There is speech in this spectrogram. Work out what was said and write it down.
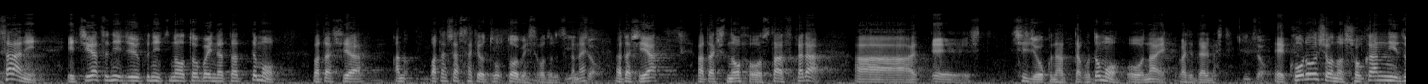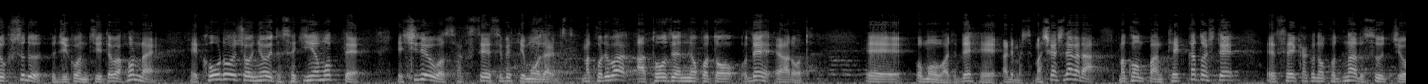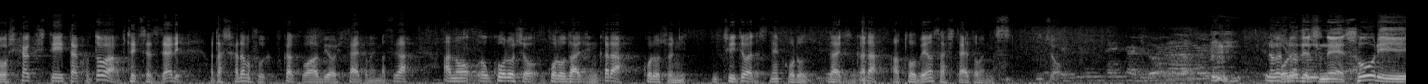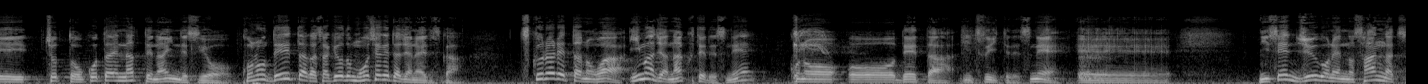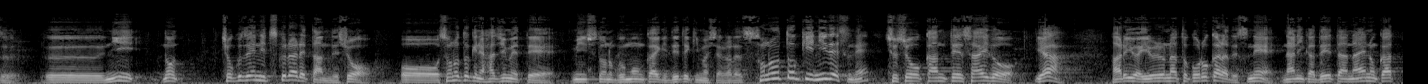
さらに、1月29日の答弁にあたっても、私や、あの私は先ほど答弁したことですかね、私や私のスタッフからあ、えー、指示を行ったこともないわけでありまして、え厚労省の所管に属する事項については、本来、厚労省において責任を持って資料を作成すべきものでありました。まあ、これは当然のことであろうと。えー、思うわけで、えー、ありました。まあ、しかしながら、まあ、今般結果として、えー、性格の異なる数値を比較していたことは不適切であり、私からも深くお詫びをしたいと思いますが、あの、厚労省、厚労大臣から、厚労省についてはですね、厚労大臣から答弁をさせたいと思います。これですね、総理、ちょっとお答えになってないんですよ。このデータが先ほど申し上げたじゃないですか。作られたのは今じゃなくてですね、このデータについてですね、えー、2015年の3月にの直前に作られたんでしょう。その時に初めて民主党の部門会議出てきましたから、その時にですね、首相官邸サイドや、あるいはいろいろなところからですね、何かデータないのか、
